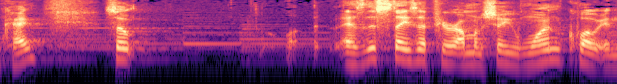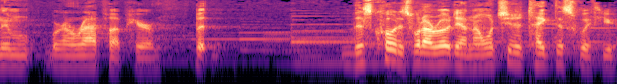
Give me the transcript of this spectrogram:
Okay? So, as this stays up here, I'm going to show you one quote and then we're going to wrap up here. But this quote is what I wrote down. I want you to take this with you.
